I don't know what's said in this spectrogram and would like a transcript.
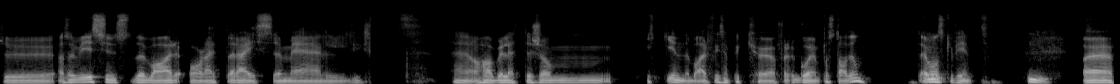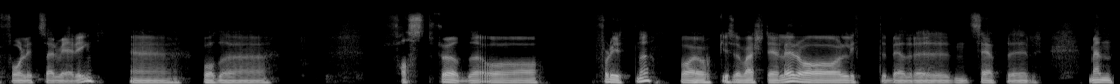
du Altså, vi syns det var ålreit å reise med litt eh, ha billetter som ikke innebar f.eks. kø for å gå inn på stadion. Det er Mm. ganske fint. Mm. eh, få litt servering. Eh, både fast føde og flytende var jo ikke så verst heller, og litt bedre seter. Men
